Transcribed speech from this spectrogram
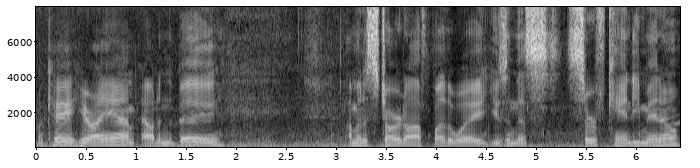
Okay, here I am out in the bay. I'm gonna start off, by the way, using this surf candy minnow.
